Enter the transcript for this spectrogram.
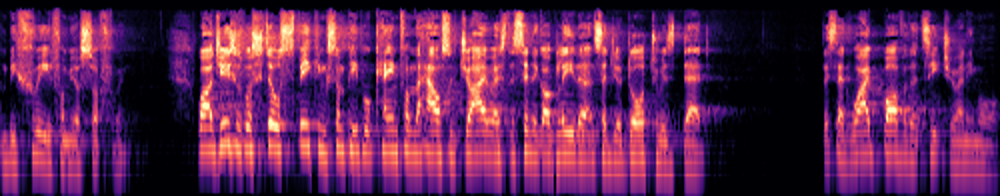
and be freed from your suffering. While Jesus was still speaking, some people came from the house of Jairus, the synagogue leader, and said, Your daughter is dead. They said, Why bother the teacher anymore?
